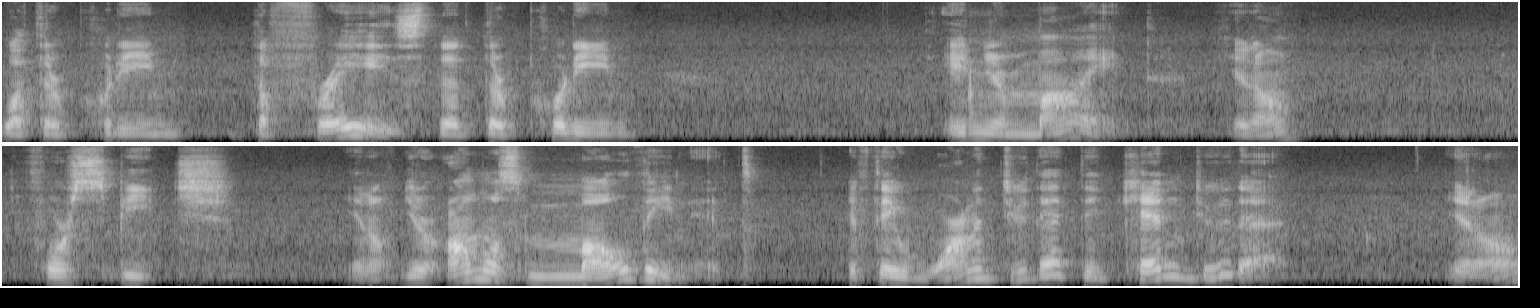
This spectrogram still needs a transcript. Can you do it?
what they're putting, the phrase that they're putting in your mind, you know, for speech. You know, you're almost molding it. If they want to do that, they can do that. You know?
